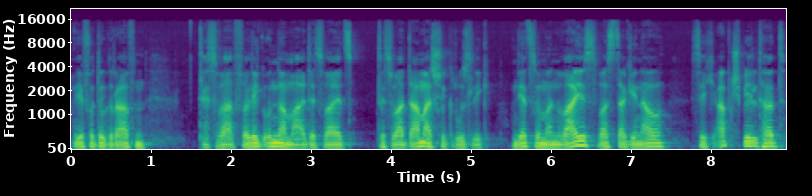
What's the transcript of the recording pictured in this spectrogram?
wir Fotografen, das war völlig unnormal. Das war jetzt, das war damals schon gruselig. Und jetzt, wenn man weiß, was da genau sich abgespielt hat,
